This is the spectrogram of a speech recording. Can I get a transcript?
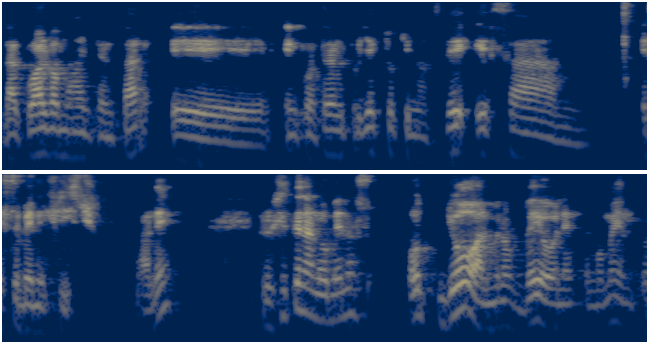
la cual vamos a intentar eh, encontrar el proyecto que nos dé esa, ese beneficio, ¿vale? Pero existen a lo menos, yo al menos veo en este momento,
